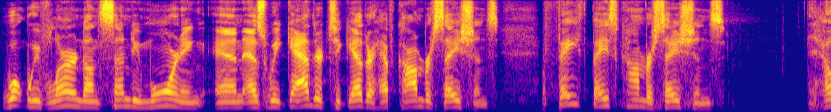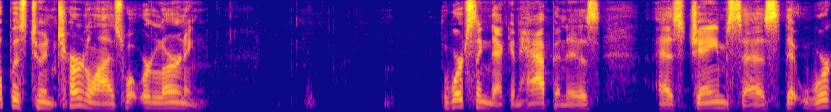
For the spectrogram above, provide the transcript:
what we've learned on Sunday morning and as we gather together, have conversations, faith based conversations that help us to internalize what we're learning. The worst thing that can happen is, as James says, that we're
